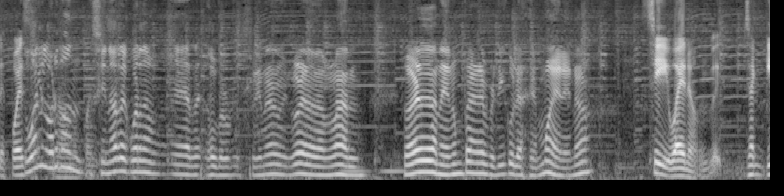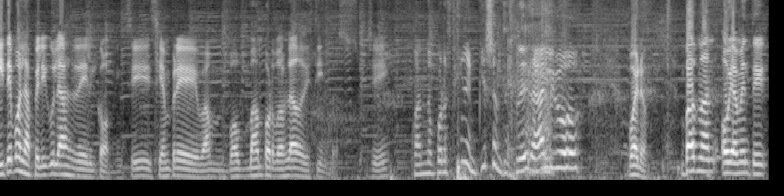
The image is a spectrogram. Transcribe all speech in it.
Después. Igual Gordon, no, no, si no recuerdo, eh, re- si no recuerdo mal, Gordon en un par de películas se muere, ¿no? Sí, bueno. o sea, quitemos las películas del cómic, ¿sí? Siempre van, van por dos lados distintos, ¿sí? Cuando por fin empiezo a entender algo. Bueno, Batman, obviamente,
